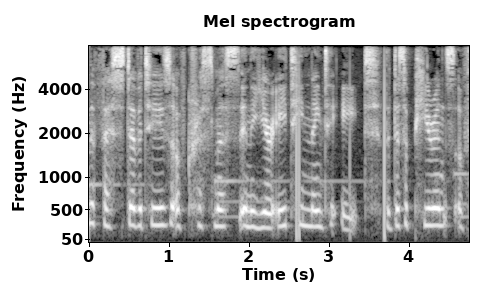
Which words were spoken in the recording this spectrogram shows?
the festivities of Christmas in the year 1898, the disappearance of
